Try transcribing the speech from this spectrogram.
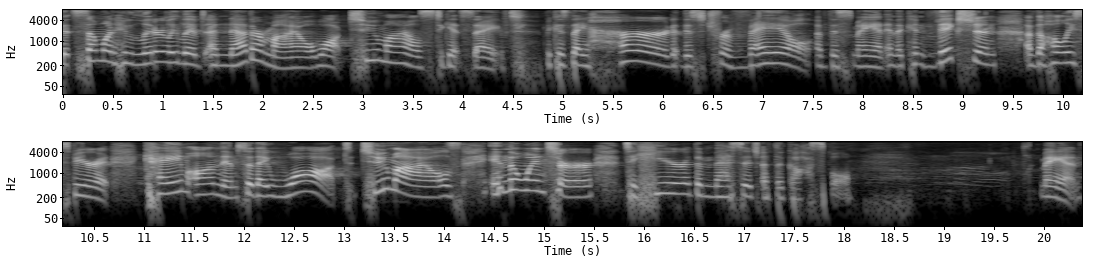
that someone who literally lived another mile walked two miles to get saved because they heard this travail of this man and the conviction of the Holy Spirit came on them. So they walked two miles in the winter to hear the message of the gospel. Man,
